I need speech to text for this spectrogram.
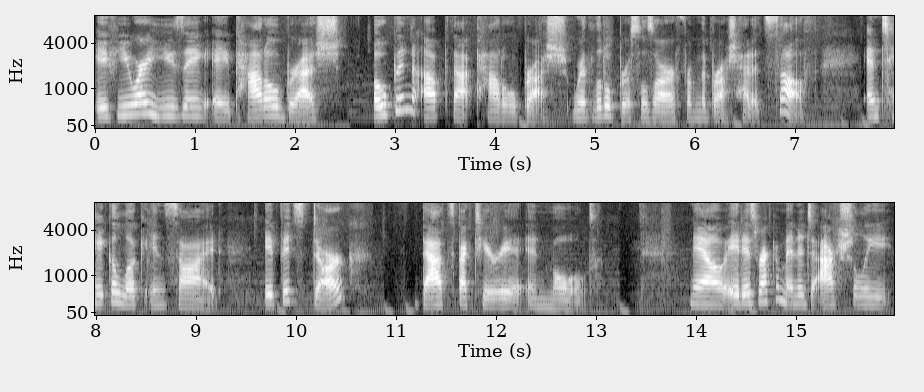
if you are using a paddle brush, open up that paddle brush where the little bristles are from the brush head itself and take a look inside. If it's dark, that's bacteria and mold. Now, it is recommended to actually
